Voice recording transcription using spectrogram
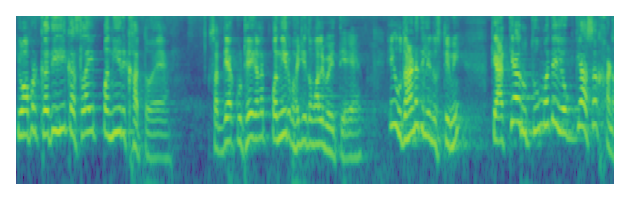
किंवा आपण कधीही कसलाही पनीर खातो आहे सध्या कुठेही गेलं पनीर भाजी तुम्हाला मिळते आहे ही उदाहरणं दिली नुसती मी. त्या त्या ऋतूमध्ये योग्य असं खाणं.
